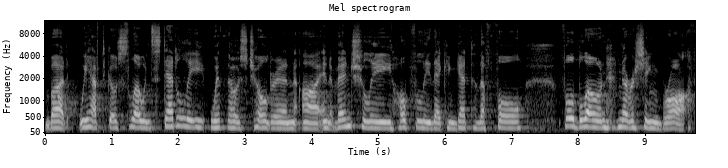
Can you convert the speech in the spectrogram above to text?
But we have to go slow and steadily with those children, uh, and eventually, hopefully, they can get to the full full-blown nourishing broth.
